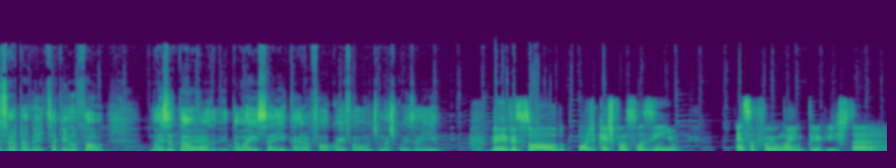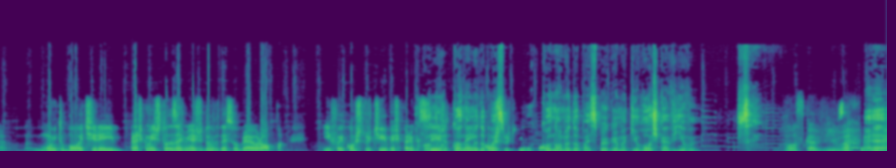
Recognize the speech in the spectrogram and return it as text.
Exatamente, só que eles não falam. Mas então é. Vou, então é isso aí, cara. Falco aí fala últimas coisas aí. Vem aí, pessoal do podcast Falando Sozinho. Essa foi uma entrevista muito boa. Tirei praticamente todas as minhas dúvidas sobre a Europa. E foi construtiva. Espero que qual, seja qual também construtiva. Qual o nome eu dou pra esse programa aqui? Rosca Viva? Rosca Viva? É,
